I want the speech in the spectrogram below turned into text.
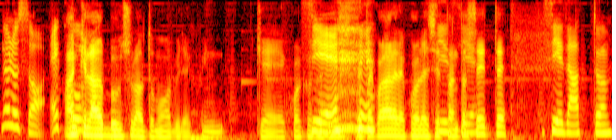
Non lo so, ecco... Anche l'album sull'automobile, quindi, che è qualcosa Sì. di spettacolare, quello del Sì, sì. 77. Sì, esatto.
